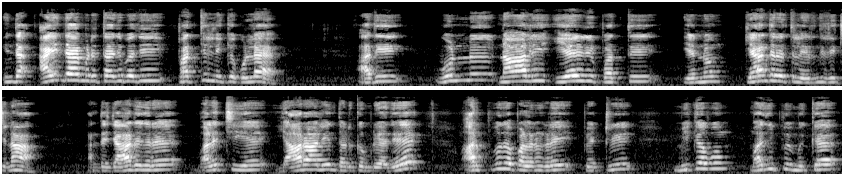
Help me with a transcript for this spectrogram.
இந்த ஐந்தாம் இடத்த அதிபதி பத்தில் நிற்கக்குள்ள அது ஒன்று நாலு ஏழு பத்து என்னும் கேந்திரத்தில் இருந்துடுச்சுன்னா அந்த ஜாதகரை வளர்ச்சியை யாராலையும் தடுக்க முடியாது. அற்புத பலன்களை பெற்று மிகவும் மதிப்பு மிக்க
